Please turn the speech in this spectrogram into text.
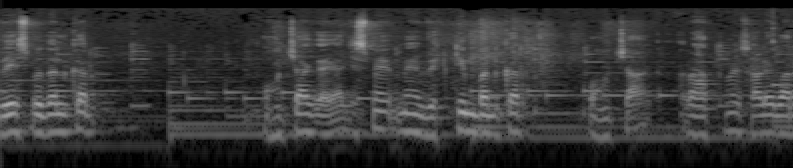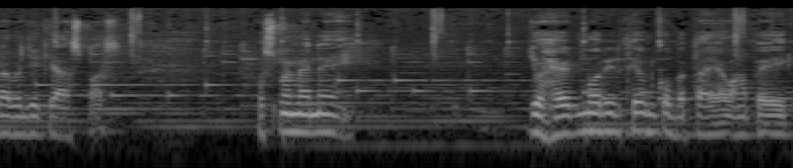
वेश बदल कर पहुँचा गया, जिसमें मैं विक्टिम बनकर पहुँचा रात में साढ़े बारह बजे के आसपास। उसमें मैंने जो हेड मोरिर थे उनको बताया। वहाँ पे एक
